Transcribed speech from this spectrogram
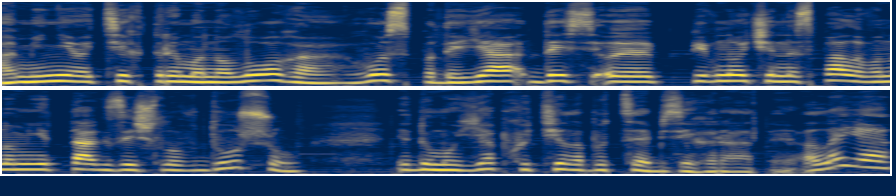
А мені оцих три монолога, господи, я десь е, півночі не спала, воно мені так зайшло в душу. Я думаю, я б хотіла б це б зіграти. Але я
